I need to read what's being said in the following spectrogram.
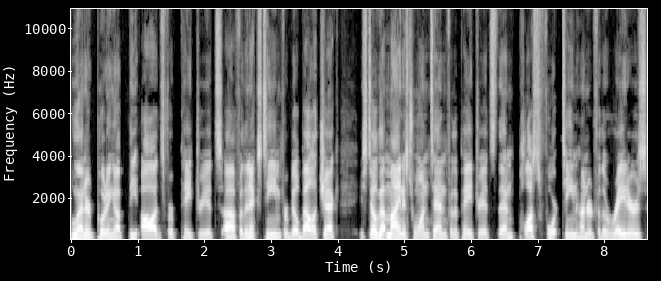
Leonard putting up the odds for Patriots uh, for the next team for Bill Belichick. You still got minus 110 for the Patriots, then plus 1400 for the Raiders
